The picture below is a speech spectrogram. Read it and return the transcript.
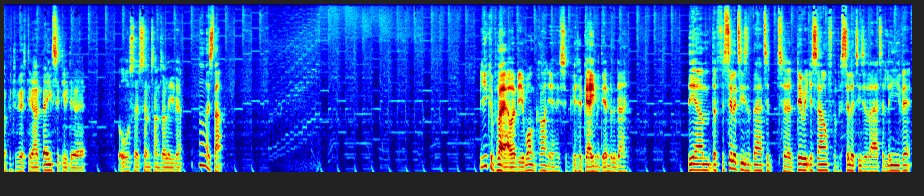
So 50-50, I basically do it, but also sometimes I leave it. Oh, there's that. You can play it however you want, can't you? It's a, game at the end of the day. The um the facilities are there to, to do it yourself. The facilities are there to leave it.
